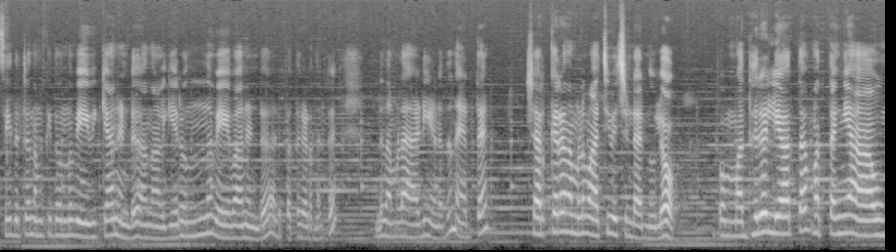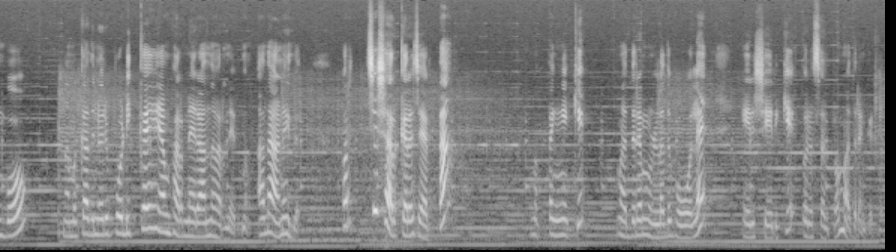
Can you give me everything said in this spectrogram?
മിക്സ് ചെയ്തിട്ട് നമുക്കിതൊന്ന് വേവിക്കാനുണ്ട്. ആ നാളികേരം ഒന്ന് വേവാനുണ്ട് അടുപ്പത്ത് കിടന്നിട്ട്. ഇതിൽ നമ്മൾ ആഡ് ചെയ്യണത് നേരത്തെ ശർക്കര നമ്മൾ മാറ്റി വെച്ചിട്ടുണ്ടായിരുന്നല്ലോ. അപ്പം മധുരമില്ലാത്ത മത്തങ്ങ ആവുമ്പോൾ നമുക്കതിനൊരു പൊടിക്കൈ ഞാൻ പറഞ്ഞുതരാമെന്ന് പറഞ്ഞിരുന്നു. അതാണ് ഇത് കുറച്ച് ശർക്കര ചേർത്ത മത്തങ്ങയ്ക്ക് മധുരമുള്ളതുപോലെ എരിശ്ശേരിക്ക് ഒരു സ്വല്പം മധുരം കിട്ടും.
